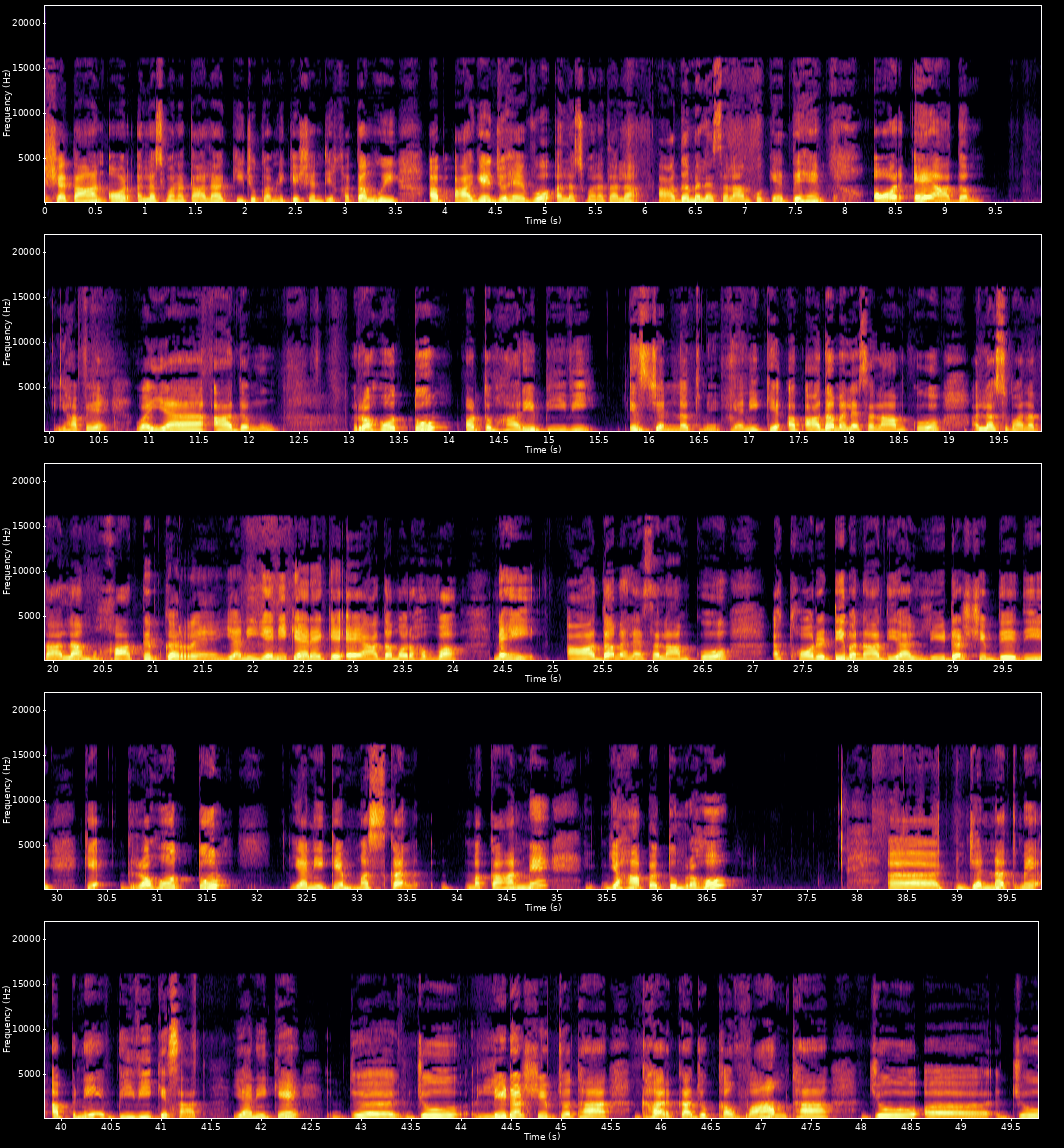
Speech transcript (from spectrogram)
شیطان اور اللہ سبحانہ تعالیٰ کی جو کمیونیکیشن تھی ختم ہوئی۔ اب آگے جو ہے وہ اللہ سبحانہ تعالیٰ آدم علیہ السلام کو کہتے ہیں۔ اور اے آدم، یہاں پہ ویا آدم، رہو تم اور تمہاری بیوی اس جنت میں۔ یعنی کہ اب آدم علیہ السلام کو اللہ سبحانہ تعالیٰ مخاطب کر رہے ہیں۔ یعنی یہ نہیں کہہ رہے کہ اے آدم اور ہوا نہیں، آدم علیہ السلام کو اتھارٹی بنا دیا لیڈرشپ دے دی کہ رہو تم یعنی کہ مسکن مکان میں، یہاں پر تم رہو جنت میں اپنی بیوی کے ساتھ۔ یعنی کہ جو لیڈرشپ جو تھا، گھر کا جو قوام تھا، جو جو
